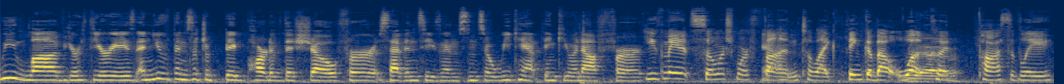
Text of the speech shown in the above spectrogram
we love your theories, and you've been such a big part of this show for seven seasons, and so we can't thank you enough for. You've made it so much more fun to like think about what Yeah. could possibly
